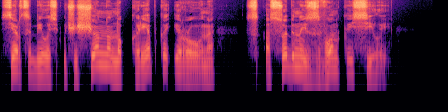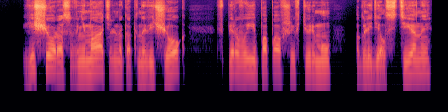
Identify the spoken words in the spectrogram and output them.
Сердце билось учащенно, но крепко и ровно, с особенной звонкой силой. Еще раз внимательно, как новичок, впервые попавший в тюрьму, оглядел стены,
